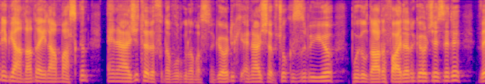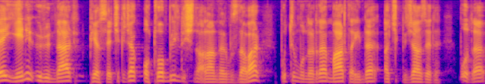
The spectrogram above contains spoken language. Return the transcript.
Ve bir yandan da Elon Musk'ın enerji tarafına vurgulamasını gördük. Enerji tarafı çok hızlı büyüyor. Bu yıl daha da faydalarını göreceğiz dedi. Ve yeni ürünler piyasaya çıkacak. Otomobil dışında alanlarımız da var. Bütün bunları da Mart ayında açıklayacağız dedi. Bu da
